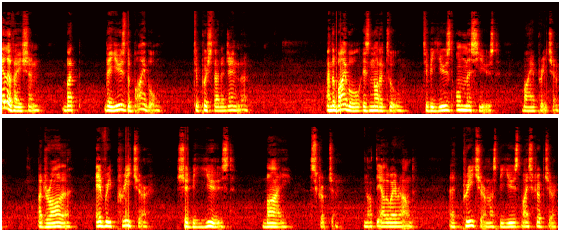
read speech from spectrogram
elevation, but they use the Bible to push that agenda. And the Bible is not a tool to be used or misused by a preacher, but rather every preacher should be used by Scripture, not the other way around. A preacher must be used by Scripture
